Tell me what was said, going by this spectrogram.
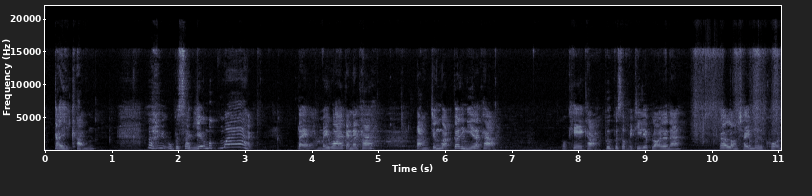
ๆไก่ขันอุปสรรคเยอะมากๆ แต่ไม่ว่ากันนะคะ ต่างจังหวัดก็อย่างนี้แหละค่ะ โอเคค่ะ เพิ่งผสมไปที่เรียบร้อยแล้วนะ ก็ลองใช้มือคน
